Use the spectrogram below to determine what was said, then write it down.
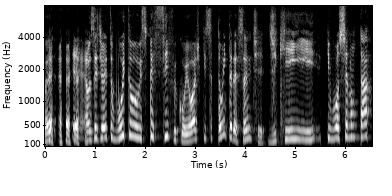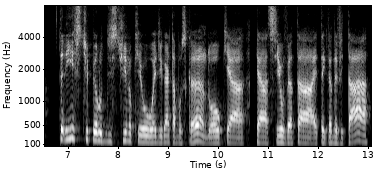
é, é um sentimento muito específico. E eu acho que isso é tão interessante de que, que você não tá triste pelo destino que o Edgar tá buscando ou que a, que a Silvia tá tentando evitar.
